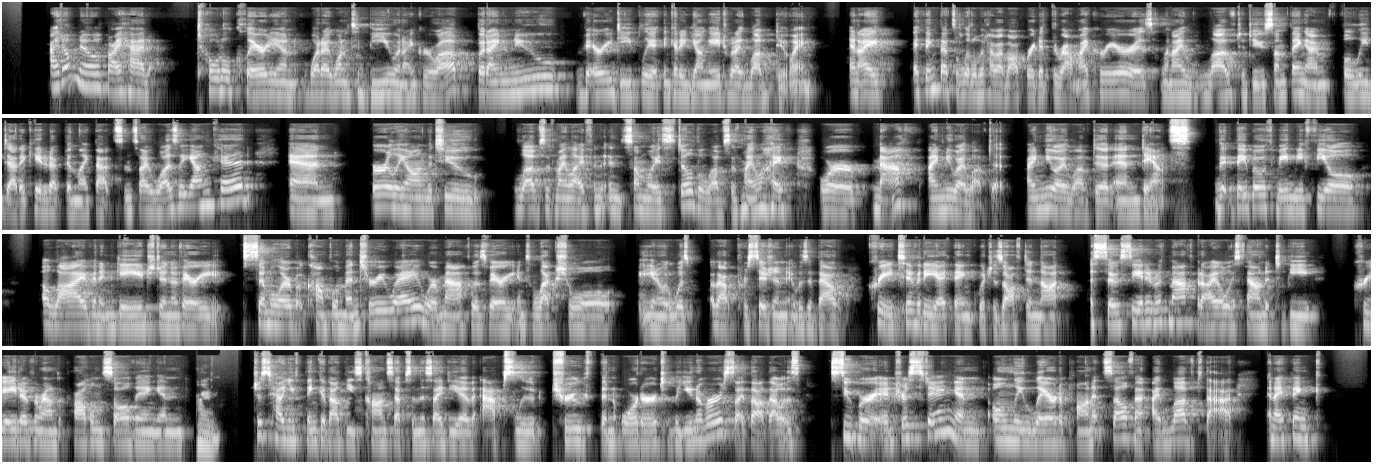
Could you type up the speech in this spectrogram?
I don't know if I had total clarity on what I wanted to be when I grew up, but I knew very deeply, I think at a young age, what I loved doing. And I I think that's a little bit how I've operated throughout my career is when I love to do something, I'm fully dedicated. I've been like that since I was a young kid. And early on, the two loves of my life, and in some ways still the loves of my life, were math. I knew I loved it. I knew I loved it, and dance. They, they both made me feel alive and engaged in a very similar but complementary way, where math was very intellectual. You know, it was about precision, it was about creativity, I think, which is often not associated with math, but I always found it to be creative around the problem solving and right. just how you think about these concepts and this idea of absolute truth and order to the universe. I thought that was super interesting and only layered upon itself. And I loved that. And I think,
